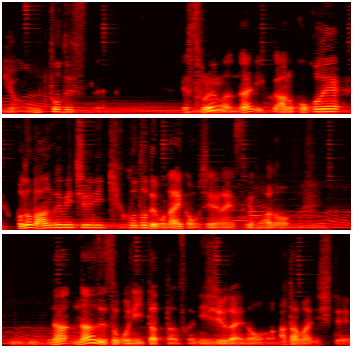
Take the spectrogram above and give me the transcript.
いや、本当ですね。え、それは何、あの、ここで、この番組中に聞くことでもないかもしれないですけど、あの、な、なぜそこに至ったんですか ?20 代の頭にして。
